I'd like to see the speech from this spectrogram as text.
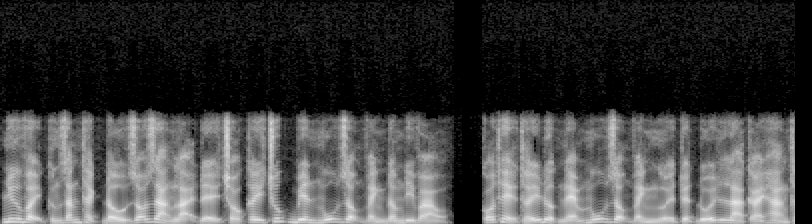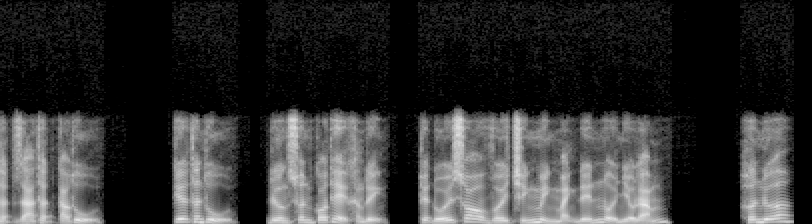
Như vậy cứng rắn thạch đầu rõ ràng lại để cho cây trúc biên mũ rộng vành đâm đi vào, có thể thấy được ném mũ rộng vành người tuyệt đối là cái hàng thật giá thật cao thủ. Kia thân thủ, Đường Xuân có thể khẳng định, tuyệt đối so với chính mình mạnh đến nổi nhiều lắm. Hơn nữa,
